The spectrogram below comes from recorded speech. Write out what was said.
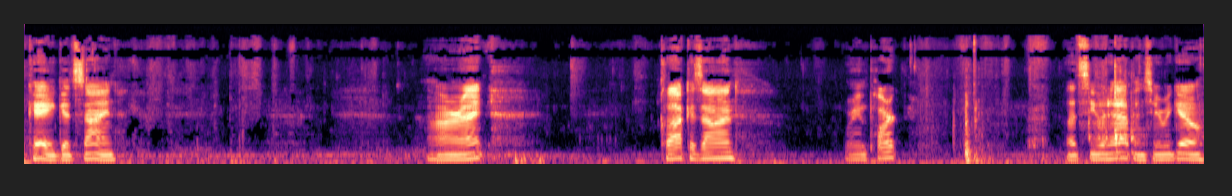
Okay, good sign. All right. Clock is on. We're in park. Let's see what happens. Here we go.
